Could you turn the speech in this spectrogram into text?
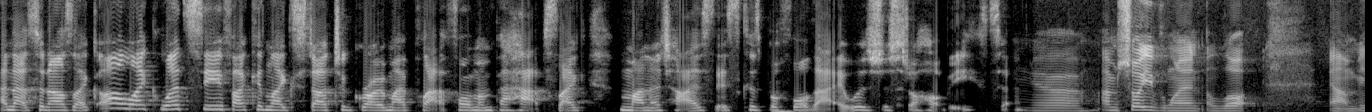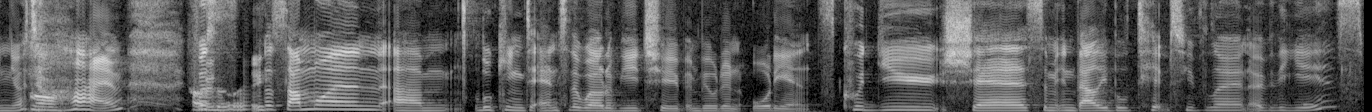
And that's when I was like, oh, like, let's see if I can like start to grow my platform and perhaps like monetize this. Cause before that, it was just a hobby. So, yeah, I'm sure you've learned a lot. Um, in your time. Oh, totally. for, for someone um, looking to enter the world of YouTube and build an audience, could you share some invaluable tips you've learned over the years?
